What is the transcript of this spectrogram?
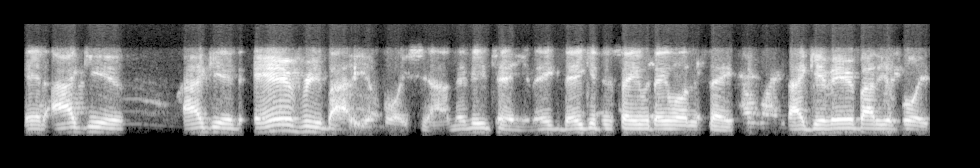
and I give I give everybody a voice, y'all. Let me tell you, they they get to say what they want to say. I give everybody a voice.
